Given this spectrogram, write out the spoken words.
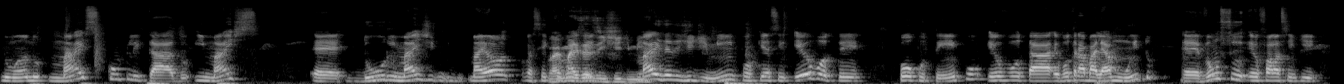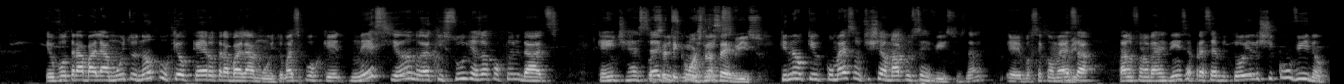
no ano mais complicado e mais é, duro e mais maior vai ser que Vai mais ter- exigir de mim. mais exigir de mim, porque assim, eu vou ter pouco tempo, eu vou tá, eu vou trabalhar muito. É, vamos, eu falo assim que eu vou trabalhar muito não porque eu quero trabalhar muito, mas porque nesse ano é que surgem as oportunidades. Que a gente recebe Você tem que mostrar serviço. que não que começam a te chamar para os serviços, né? Eh, Você começa, tá no final da residência, é preceptor e eles te convidam.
